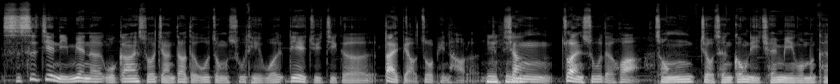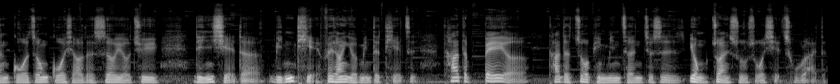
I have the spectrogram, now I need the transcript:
十四件里面呢，我刚才所讲到的五种书体，我列举几个代表作品好了。像篆书的话，从九成宫里全名，我们可能国中、国小的时候有去临写的名帖，非常有名的帖子，它的碑额，它的作品名称就是用篆书所写出来的，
